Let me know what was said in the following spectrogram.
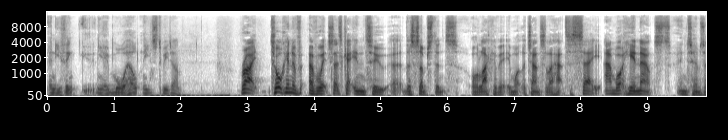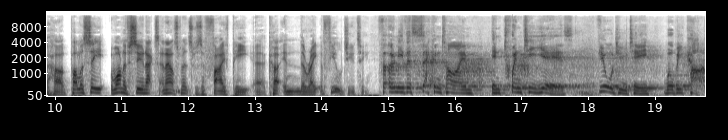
and you think, you know, more help needs to be done. Right. Talking of, of which, let's get into uh, the substance or lack of it in what the Chancellor had to say and what he announced in terms of hard policy. One of Sunak's announcements was a 5p uh, cut in the rate of fuel duty. For only the second time in 20 years, fuel duty will be cut.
